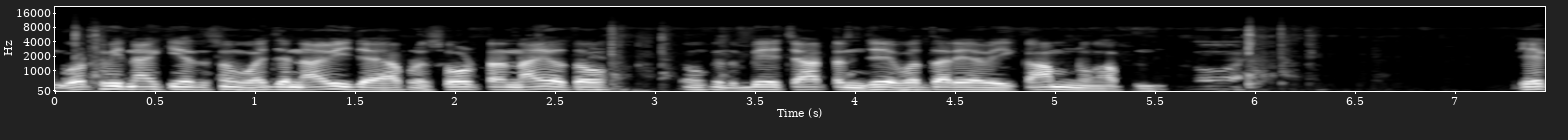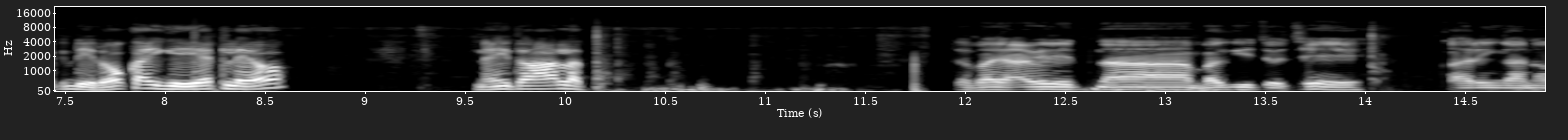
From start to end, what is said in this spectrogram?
ગોઠવી નાખીએ તો શું વજન આવી જાય. આપણે સો ટન આવ્યો તો હું કીધું બે ચાર ટન જે વધારે આવે એ કામનું આપણને. હોવે. એક દી રોકાઈ ગઈ એટલે હો. નહીં તો હાલત. તો ભાઈ આવી રીતના બગીચો છે. કારિંગાનો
